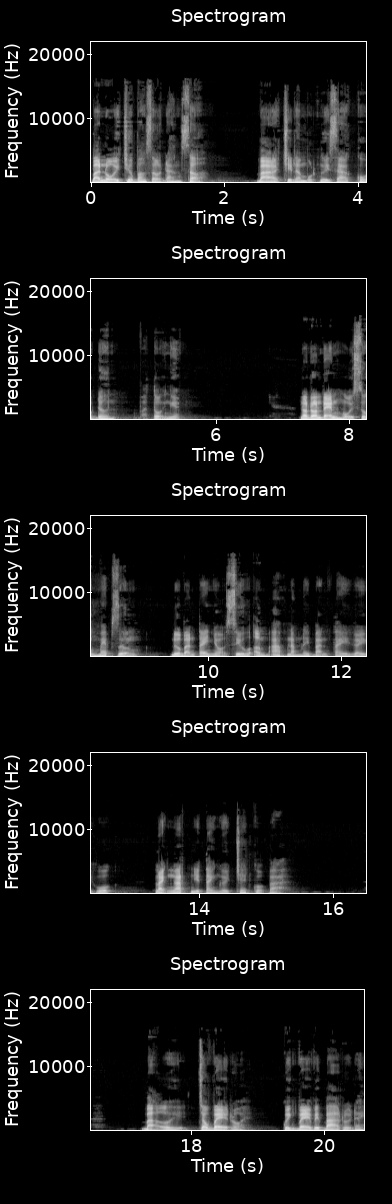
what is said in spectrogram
bà nội chưa bao giờ đáng sợ. Bà chỉ là một người già cô đơn và tội nghiệp. Nó rón rén ngồi xuống mép giường, đưa bàn tay nhỏ xíu ấm áp nắm lấy bàn tay gầy guộc, lạnh ngắt như tay người chết của bà. Bà ơi, cháu về rồi. Quỳnh về với bà rồi đây.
